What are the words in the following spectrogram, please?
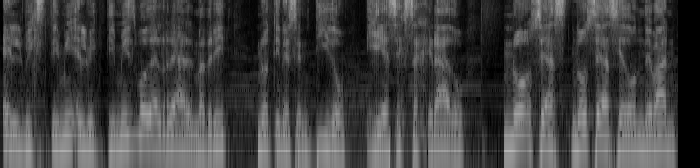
El, el victimismo del Real Madrid no tiene sentido y es exagerado. No sé, no sé hacia dónde van.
